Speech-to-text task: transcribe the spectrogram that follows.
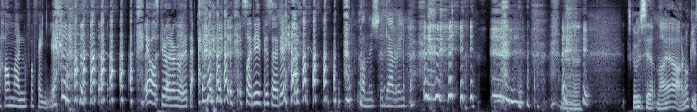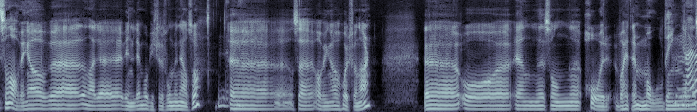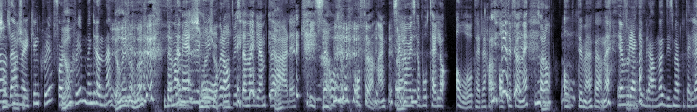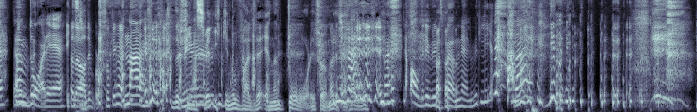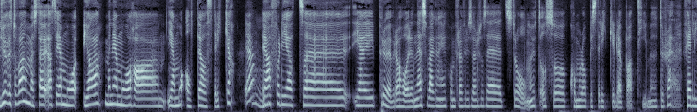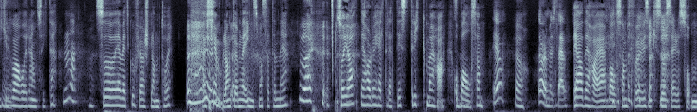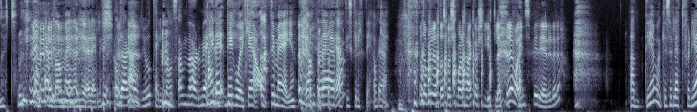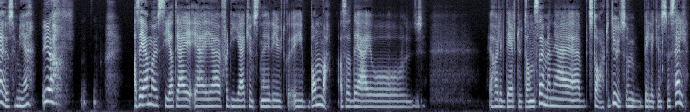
Han er den forfengelige. jeg vasker håret og går ut, jeg. Sorry, frisører. Anders, the Devil. Eh, skal vi se Nei, jeg er nok litt sånn avhengig av uh, den der eh, evinnelige mobiltelefonen min, jeg også. Uh, og så er jeg avhengig av hårføneren. Eh, og en sånn eh, hår... Hva heter det? Molding Nei eller noe sånt? det er er American Cream. Form Ja. Cream, den grønne. Ja, den grønne. Den er med den overalt. Hvis den er glemt, det er det krise. Og, og føneren. Selv om vi skal på hotell, og alle hoteller har alltid føner, så har han alltid med føner. Ja, for de er ikke bra nok, de som er på hotellet. Det er sånn dårlig Ikke sant? hadde de blåst ikke engang. Nei. Ja, det fins vel ikke noe verre enn en dårlig føner, liksom. Nei. Jeg har aldri brukt føner i hele mitt liv. Nei. Du, vet du hva, Mustau, altså jeg må, ja, men jeg må ha, jeg må alltid ha strikk, ja. Ja. Ja, fordi at uh, jeg prøver å ha håret ned, så hver gang jeg kommer fra frisøren, så ser jeg strålende ut, og så kommer det opp i strikk i løpet av ti minutter, tror jeg. For jeg liker ikke å ha hår i ansiktet. Nei. Så jeg vet ikke hvorfor jeg har så langt hår. Jeg har kjempelangt hår, men det er ingen som har sett det ned. Nei. Så ja, det har du helt rett i. Strikk må jeg ha. Og balsam. Ja, Ja. Har du med. Ja, det har jeg. Balsam, for hvis ikke så ser det sånn ut. Enda mer enn det gjør ellers. Og da er det aldri hotellbalsam, da har du med Nei, egen. det, det går ikke. Alltid med egen. Ja, det er faktisk riktig. Ok. Ja. Men da blir dette spørsmålet her kanskje litt lettere. Hva inspirerer dere? Ja, det var ikke så lett, for det er jo så mye. Ja. Altså, jeg må jo si at jeg, jeg fordi jeg er kunstner i, i bånn, da. Altså, det er jo Jeg har litt delt utdannelse, men jeg startet jo ut som billedkunstner selv.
